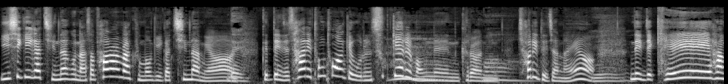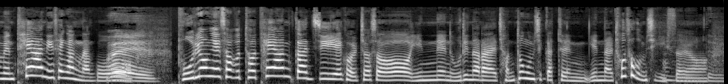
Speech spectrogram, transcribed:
이 시기가 지나고 나서 8월 말 금어기가 지나면 네. 그때 이제 살이 통통하게 오른 숙게를 먹는 그런 와. 철이 되잖아요. 예. 근데 이제 게 하면 태안이 생각나고 네. 보령에서부터 태안까지에 걸쳐서 있는 우리나라의 전통 음식 같은 옛날 토속 음식이 있어요. 음, 네.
